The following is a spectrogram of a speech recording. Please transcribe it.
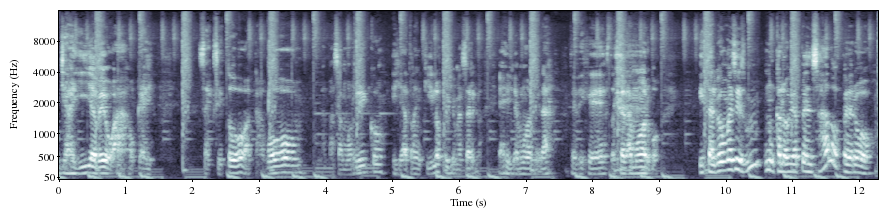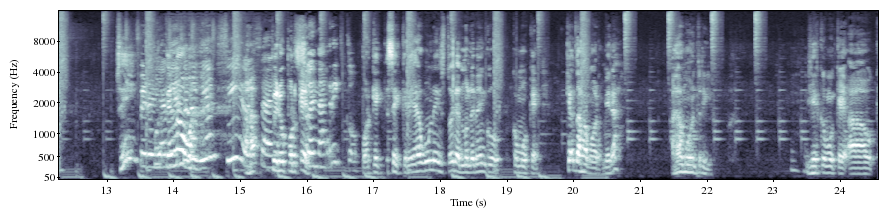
ya ahí ya veo, ah, ok, se excitó, acabó, la pasamos rico y ya tranquilo, pues yo me acerco. Ey, amor, mira, te dije esto, te da morbo. Y tal vez me decís, "Mm, nunca lo había pensado, pero sí, Pero ¿por ya qué no? bien, sí, o Ajá, sea, ¿pero por qué? suena rico. Porque se crea una historia, no le vengo como que, ¿qué andas, amor? Mira, hagamos un trío. Y es como que, ah, ok,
